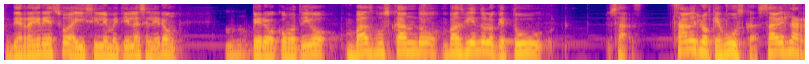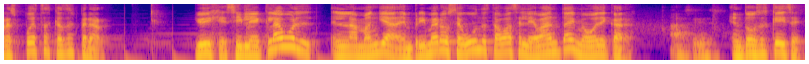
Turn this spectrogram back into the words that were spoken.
de regreso, ahí sí le metí el acelerón. Pero como te digo, vas buscando, vas viendo lo que tú, o sea, sabes lo que buscas, sabes las respuestas que has de esperar. Yo dije, si le clavo en la mangueada en primero o segundo, esta base se levanta y me voy de cara. Así es. Entonces, ¿qué hice?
